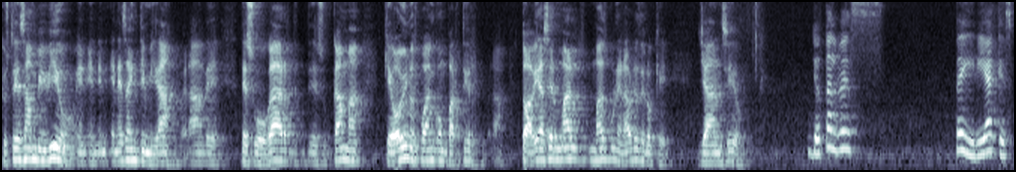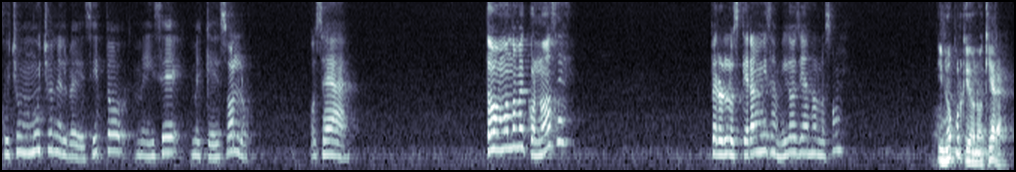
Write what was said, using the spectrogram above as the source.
que ustedes han vivido en, en, en esa intimidad, ¿verdad? De, de, su hogar, de, su cama, que hoy nos puedan compartir, ¿verdad? Todavía ser más, más vulnerables de lo que ya han sido. Yo tal vez te diría que escucho mucho en el bebecito, me dice, me quedé solo o sea, todo el mundo me conoce, pero los que eran mis amigos ya no lo son. Y no porque yo no quiera.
